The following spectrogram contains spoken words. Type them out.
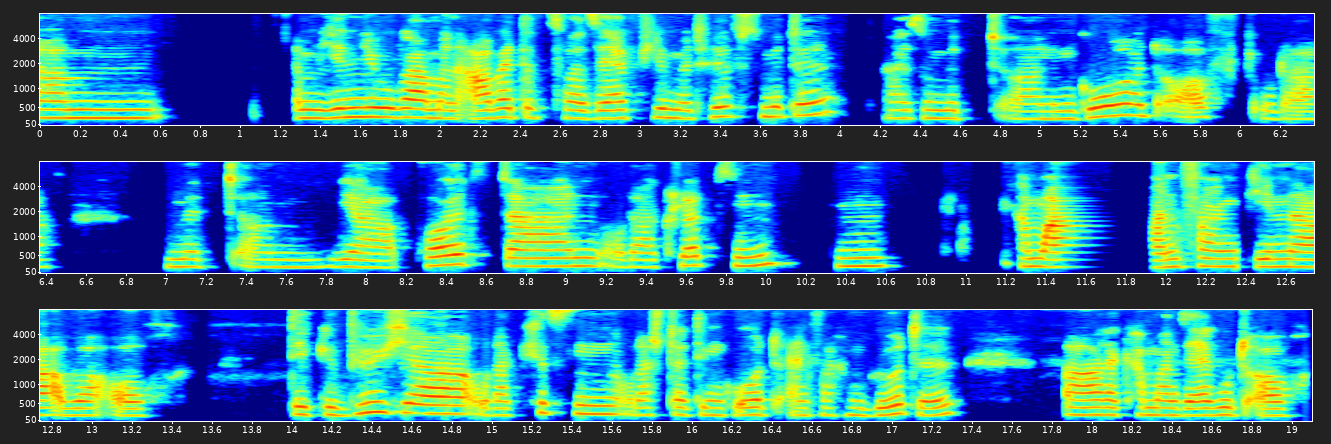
Ähm, Im Yin-Yoga, man arbeitet zwar sehr viel mit Hilfsmitteln, also mit äh, einem Gurt oft oder mit ähm, ja, Polstern oder Klötzen. Hm. Am Anfang gehen da aber auch dicke Bücher oder Kissen oder statt dem Gurt einfach ein Gürtel. Äh, da kann man sehr gut auch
